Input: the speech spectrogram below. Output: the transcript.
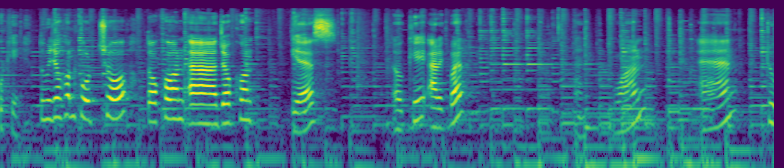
Okay তুমি যখন করছ তখন যখন ইয়েস ওকে আরেকবার one and two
